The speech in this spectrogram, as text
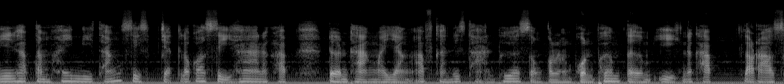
นี้นครับทำให้มีทั้ง 47 แล้วก็ 45 นะครับเดินทางมายังอัฟกานิสถาน เพื่อส่งกำลังพลเพิ่มเติมอีกนะครับราวๆ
